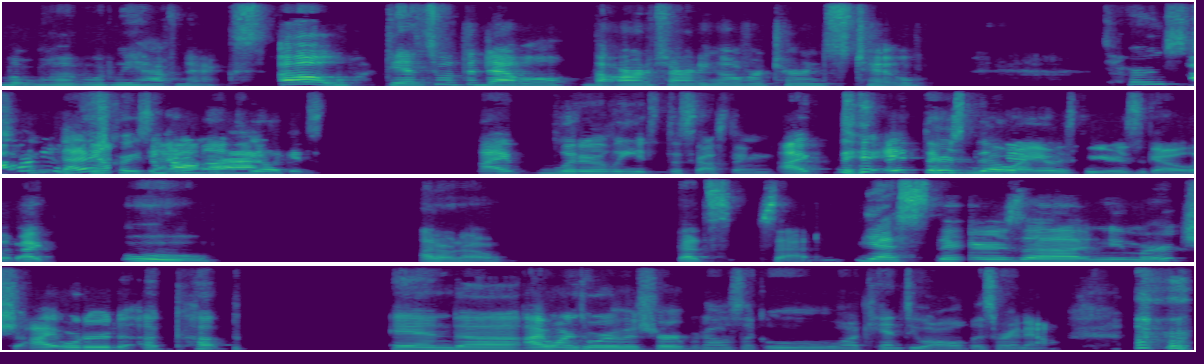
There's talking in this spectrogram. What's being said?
What, what would we have next? Oh, Dancing with the Devil, The Art of Starting Over turns two. Turns you that is crazy. I do not that? feel like it's I literally it's disgusting. I it there's no way it was two years ago. Like I ooh. I don't know. That's sad. Yes, there's uh new merch. I ordered a cup and uh I wanted to order the shirt, but I was like, oh, I can't do all of this right now.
